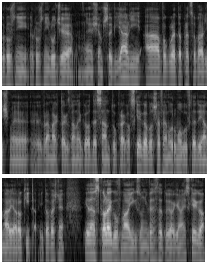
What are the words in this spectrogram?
różni, różni ludzie e, się przewijali, a w ogóle to pracowaliśmy e, w ramach tak zwanego desantu krakowskiego, bo szefem URMU był wtedy Jan Maria Rokita. I to właśnie jeden z kolegów moich z Uniwersytetu Jagiellońskiego,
